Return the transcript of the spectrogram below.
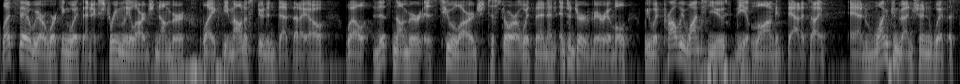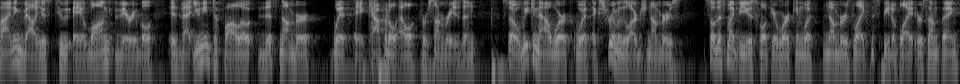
Let's say we are working with an extremely large number, like the amount of student debt that I owe. Well, this number is too large to store within an integer variable, we would probably want to use the long data type. And one convention with assigning values to a long variable is that you need to follow this number with a capital L for some reason. So we can now work with extremely large numbers. So this might be useful if you're working with numbers like the speed of light or something.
